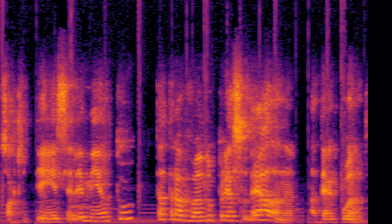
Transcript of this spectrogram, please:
Só que tem esse elemento que tá travando o preço dela, né? Até quando?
